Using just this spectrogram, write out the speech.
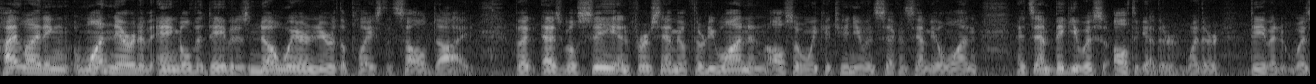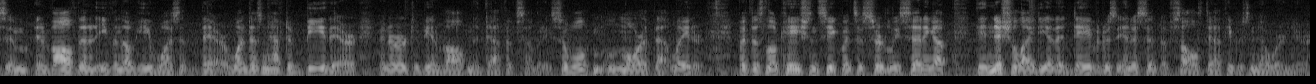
highlighting one narrative angle that David is nowhere near the place that Saul died. But as we'll see in 1 Samuel 31 and also when we continue in 2 Samuel 1, it's ambiguous altogether whether David was Im- involved in it even though he wasn't there. One doesn't have to be there in order to be involved in the death of somebody. So we'll more at that later. But this location sequence is certainly setting up the initial idea that David was innocent of Saul's death. He was nowhere near.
